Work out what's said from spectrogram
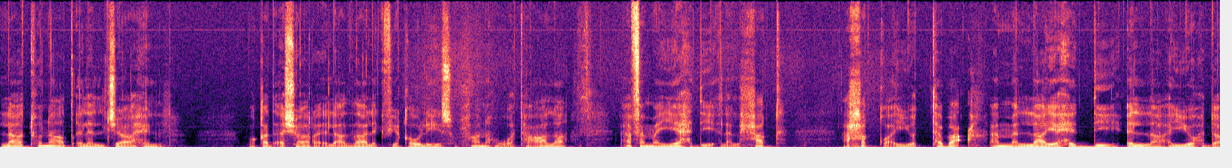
لا تناط إلى الجاهل. وقد أشار إلى ذلك في قوله سبحانه وتعالى أفمن يهدي إلى الحق أحق أن يتبع أم من لا يهدي إلا أن يهدى.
